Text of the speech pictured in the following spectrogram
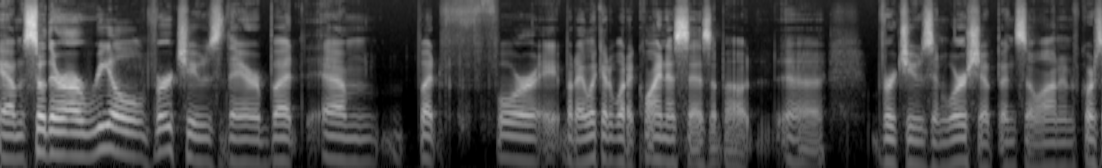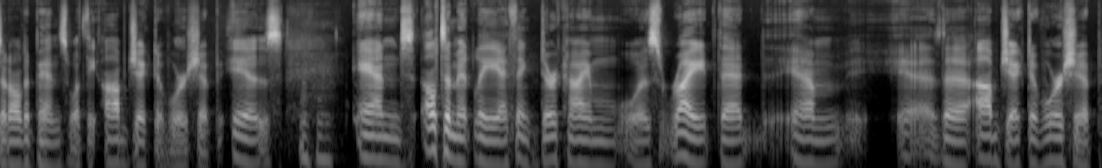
Um, so there are real virtues there, but um, but for but I look at what Aquinas says about uh, virtues and worship and so on, and of course it all depends what the object of worship is. And ultimately, I think Durkheim was right that um, uh, the object of worship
